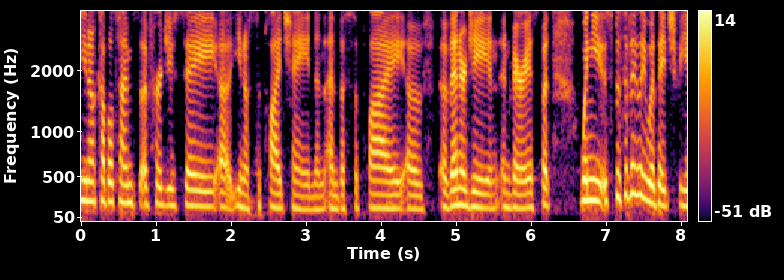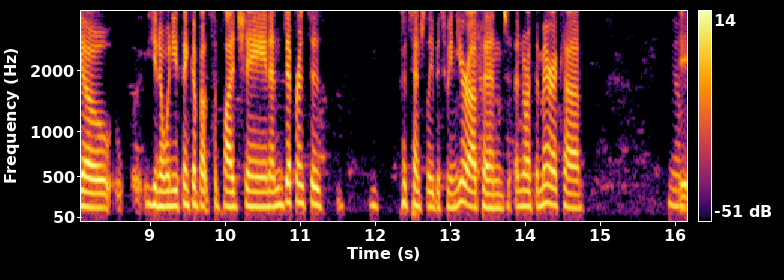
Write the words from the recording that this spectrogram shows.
you know, a couple times I've heard you say, uh, you know, supply chain and, and the supply of, of energy and, and various, but when you specifically with HVO, you know, when you think about supply chain and differences potentially between Europe and North America, yeah.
